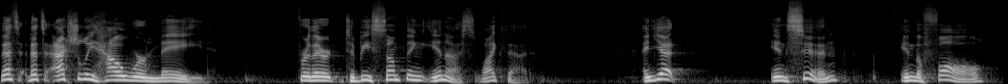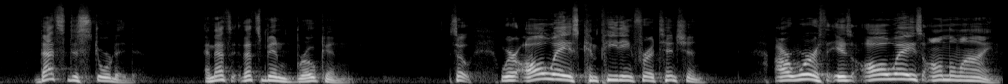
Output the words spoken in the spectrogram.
That's, that's actually how we're made, for there to be something in us like that. And yet, in sin, in the fall, that's distorted. And that's, that's been broken. So we're always competing for attention. Our worth is always on the line.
